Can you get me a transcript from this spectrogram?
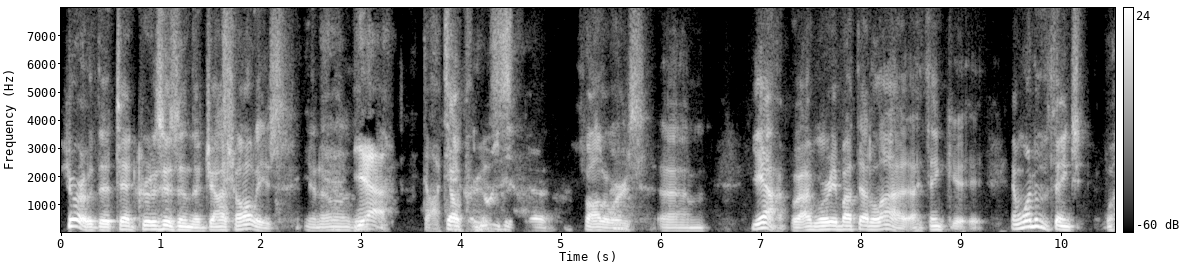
Sure, the Ted Cruzes and the Josh Hawleys, you know. Yeah. Oh, Ted self-promoted, Cruz. uh, followers. Um, yeah, I worry about that a lot. I think, uh, and one of the things. my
